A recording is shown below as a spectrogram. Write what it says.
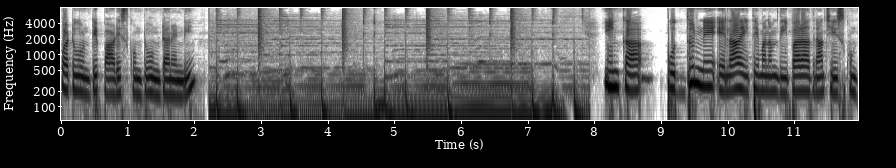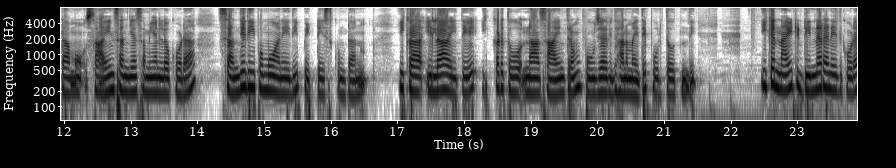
పాటు ఉంటే పాడేసుకుంటూ ఉంటానండి. ఇంకా పొద్దున్నే ఎలా అయితే మనం దీపారాధన చేసుకుంటామో సాయం సంధ్యా సమయంలో కూడా సంధ్య దీపము అనేది పెట్టేసుకుంటాను. ఇక ఇలా అయితే ఇక్కడతో నా సాయంత్రం పూజా విధానం అయితే పూర్తవుతుంది. ఇక నైట్ డిన్నర్ అనేది కూడా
